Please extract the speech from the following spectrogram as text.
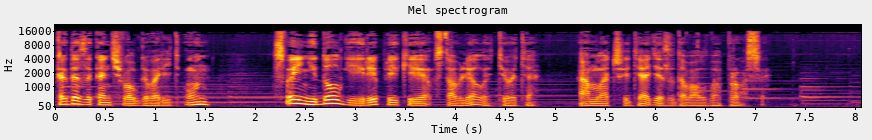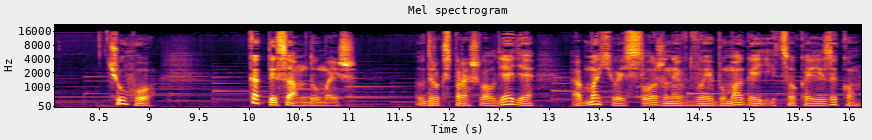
Когда заканчивал говорить он, Свои недолгие реплики вставляла тетя, а младший дядя задавал вопросы. «Чухо, как ты сам думаешь?» Вдруг спрашивал дядя, обмахиваясь сложенной вдвое бумагой и цокая языком.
